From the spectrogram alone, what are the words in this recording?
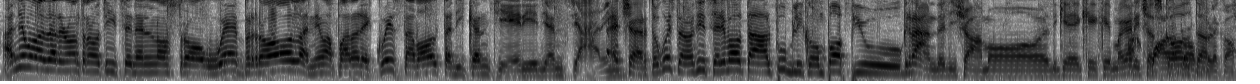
Andiamo a dare un'altra notizia nel nostro web roll. Andiamo a parlare questa volta di cantieri e di anziani. Eh certo, questa è notizia rivolta al pubblico un po' più grande, diciamo, che, che, che magari a ci ascolta. Pubblico?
